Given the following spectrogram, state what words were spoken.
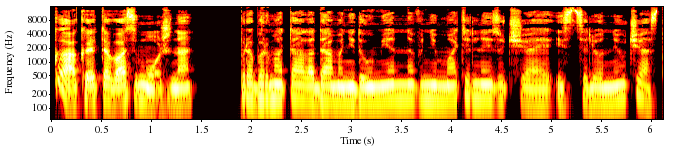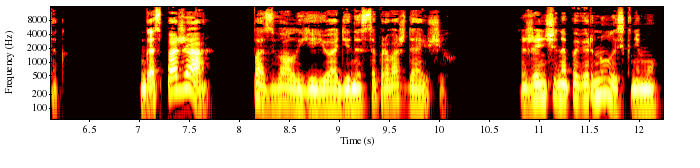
«Как это возможно?» — пробормотала дама недоуменно, внимательно изучая исцеленный участок. «Госпожа!» — позвал ее один из сопровождающих. Женщина повернулась к нему,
